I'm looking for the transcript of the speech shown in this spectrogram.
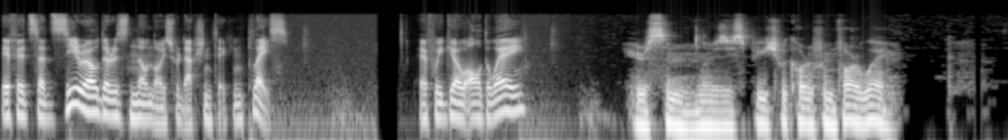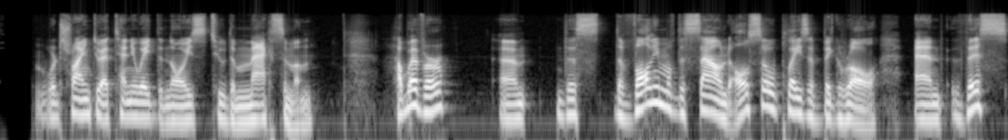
If it's at zero, there is no noise reduction taking place. If we go all the way... Here's some noisy speech recorded from far away. We're trying to attenuate the noise to the maximum. However, um, this the volume of the sound also plays a big role, and this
